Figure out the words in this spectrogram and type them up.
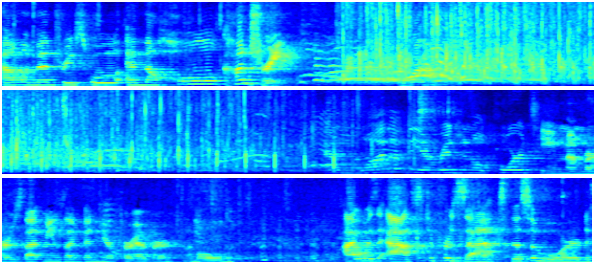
elementary school in the whole country. Wow. As one of the original core team members, that means I've been here forever, I'm old, I was asked to present this award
